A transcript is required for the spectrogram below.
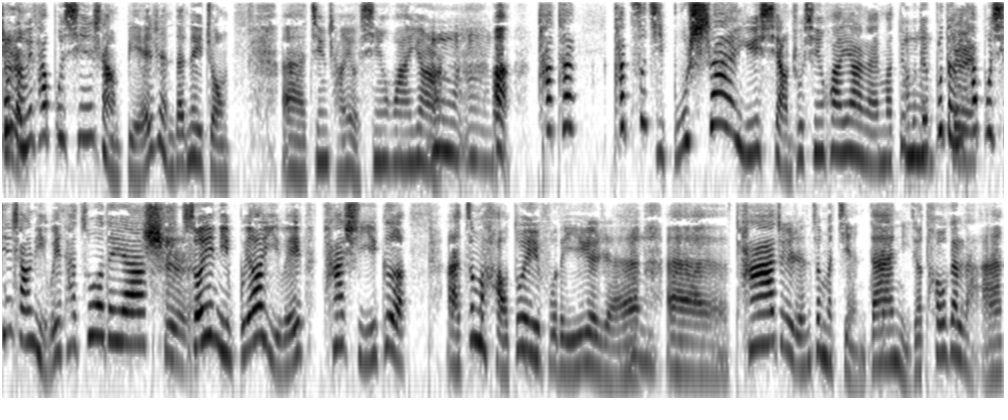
不等于他不欣赏别人的那种，呃，经常有新花样儿。嗯嗯。啊，他他。他自己不善于想出新花样来嘛，对不对？嗯不等于他不欣赏你为他做的呀。是。所以你不要以为他是一个啊这么好对付的一个人，呃，他这个人这么简单，你就偷个懒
